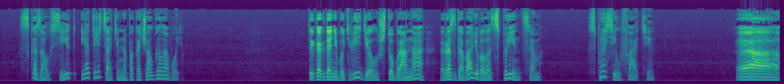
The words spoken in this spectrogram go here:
— сказал Сид и отрицательно покачал головой. Ты когда-нибудь видел, чтобы она разговаривала с принцем?» — спросил Фати. э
